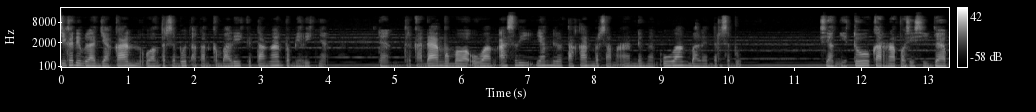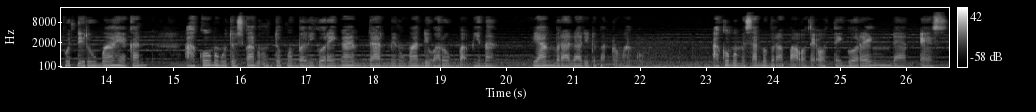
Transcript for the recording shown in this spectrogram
Jika dibelanjakan, uang tersebut akan kembali ke tangan pemiliknya dan terkadang membawa uang asli yang diletakkan bersamaan dengan uang balen tersebut. Siang itu karena posisi gabut di rumah ya kan, aku memutuskan untuk membeli gorengan dan minuman di warung Mbak Mina yang berada di depan rumahku. Aku memesan beberapa ote-ote goreng dan es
